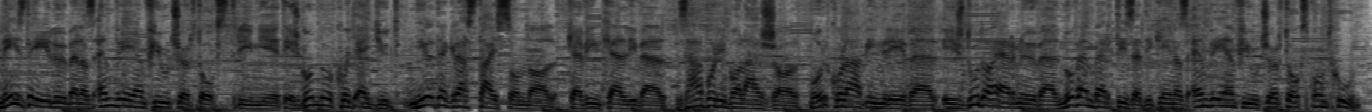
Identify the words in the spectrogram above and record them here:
Nézd élőben az MVM Future Talk streamjét, és gondolkodj együtt Neil deGrasse Tysonnal, Kevin Kellyvel, Zábori Balázsjal, Porkoláb Imrével és Duda Ernővel november 10-én az mvmfuturetalks.hu-n.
